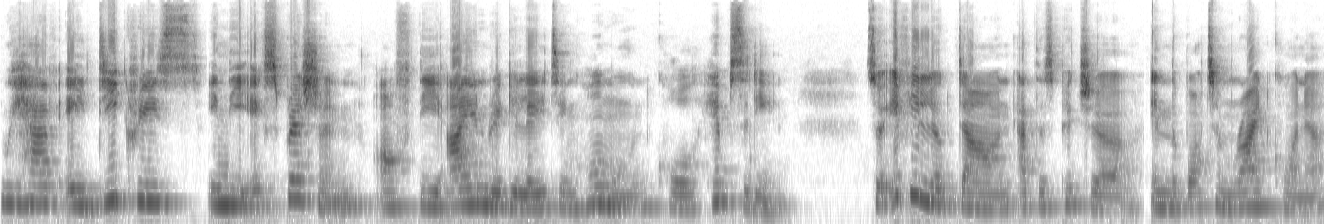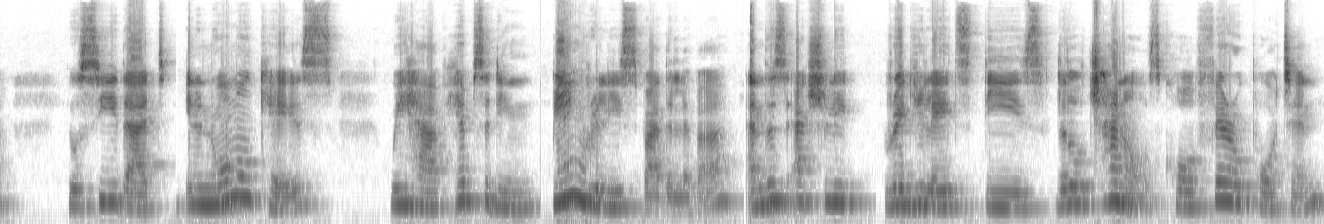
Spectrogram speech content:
we have a decrease in the expression of the iron regulating hormone called hepcidin. So if you look down at this picture in the bottom right corner, you'll see that in a normal case, we have hepcidin being released by the liver, and this actually regulates these little channels called ferroportin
